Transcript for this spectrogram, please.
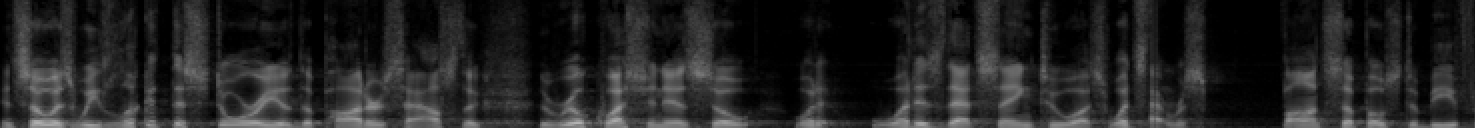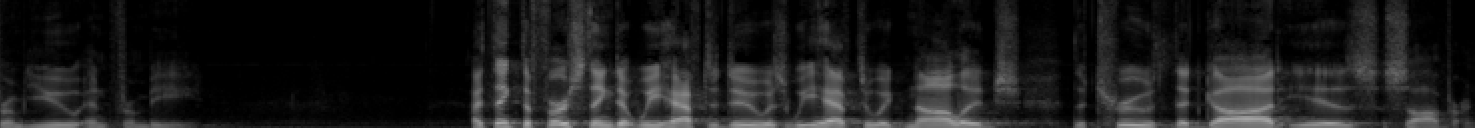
And so, as we look at the story of the potter's house, the, the real question is so, what, what is that saying to us? What's that response supposed to be from you and from me? I think the first thing that we have to do is we have to acknowledge the truth that God is sovereign.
